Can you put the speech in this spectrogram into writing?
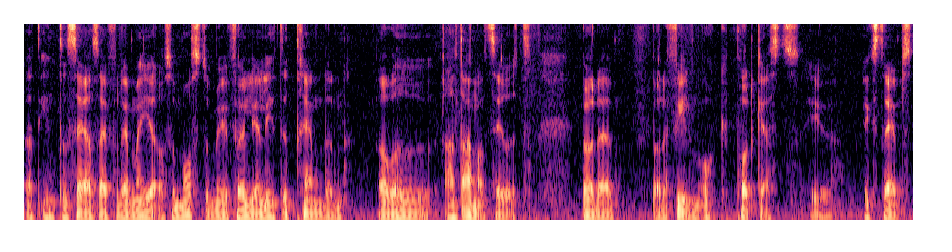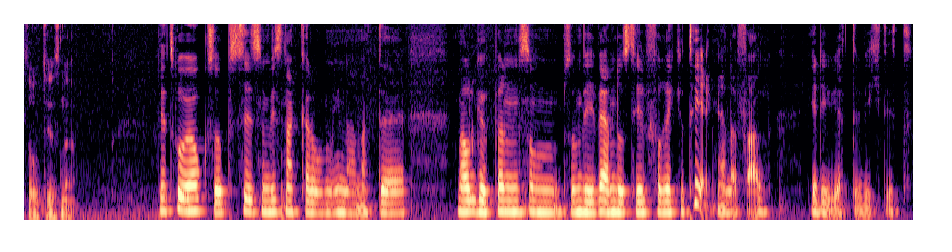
att intressera sig för det man gör så måste man ju följa lite trenden över hur allt annat ser ut. Både, både film och podcasts är ju extremt stort just nu. Det tror jag också, precis som vi snackade om innan, att eh, målgruppen som, som vi vänder oss till för rekrytering i alla fall, är det ju jätteviktigt.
